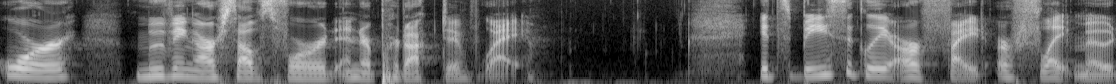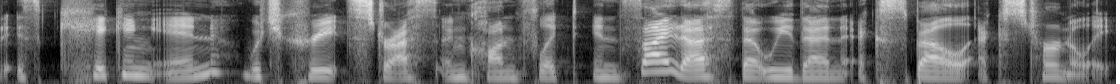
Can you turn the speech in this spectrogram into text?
or moving ourselves forward in a productive way. It's basically our fight or flight mode is kicking in, which creates stress and conflict inside us that we then expel externally.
